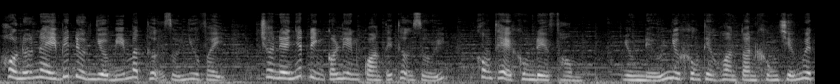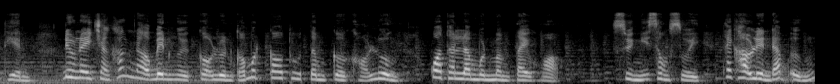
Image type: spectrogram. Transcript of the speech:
hổ nữ này biết được nhiều bí mật thượng giới như vậy, cho nên nhất định có liên quan tới thượng giới, không thể không đề phòng. Nhưng nếu như không thể hoàn toàn khống chế Nguyệt Thiền, điều này chẳng khác nào bên người cậu luôn có một cao thủ tâm cơ khó lường, quả thật là một mầm tai họa. Suy nghĩ xong xuôi, Thạch Hạo liền đáp ứng,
